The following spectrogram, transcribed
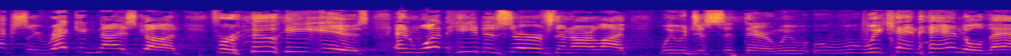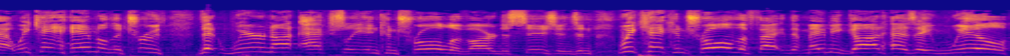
actually recognize God for who He is and what He deserves in our life, we would just sit there and we, we can't handle that. We can't handle the truth that we're not actually in control of our decisions, and we can't control the fact that maybe God has a will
